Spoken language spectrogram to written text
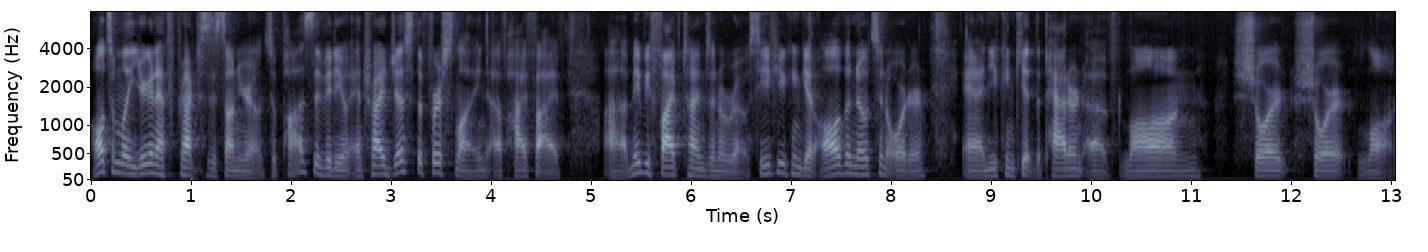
Ultimately, you're to have to practice this on your own. So pause the video and try just the first line of high five, uh, maybe five times in a row. See if you can get all the notes in order and you can get the pattern of long, short, short, long.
